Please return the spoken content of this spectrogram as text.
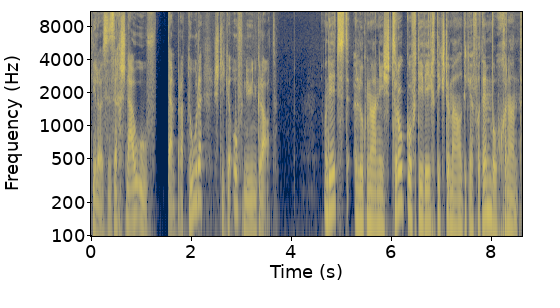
die lösen sich schnell auf. Die Temperaturen steigen auf 9 Grad. Und jetzt schauen wir noch zurück auf die wichtigsten Meldungen von dem Wochenende.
